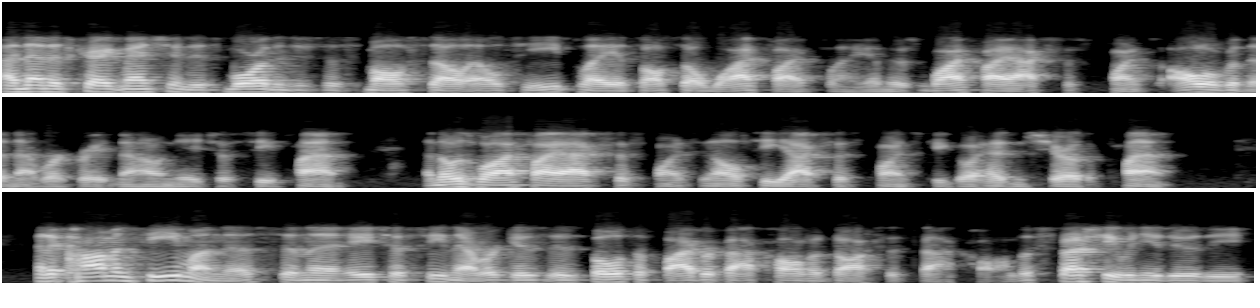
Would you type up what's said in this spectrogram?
And then, as Craig mentioned, it's more than just a small cell LTE play, it's also a Wi-Fi play. And there's Wi-Fi access points all over the network right now in the HFC plant. And those Wi-Fi access points and LTE access points could go ahead and share the plant. And a common theme on this in the HFC network is, is both a fiber backhaul and a DOCSIS backhaul, especially when you do the,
